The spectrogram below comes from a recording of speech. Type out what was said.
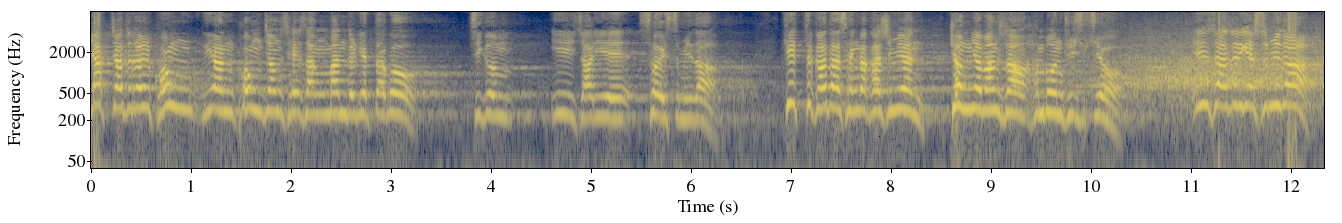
약자들을 공, 위한 공정 세상 만들겠다고 지금 이 자리에 서 있습니다. 기특하다 생각하시면 격려 방송 한번 주십시오. 인사드리겠습니다.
